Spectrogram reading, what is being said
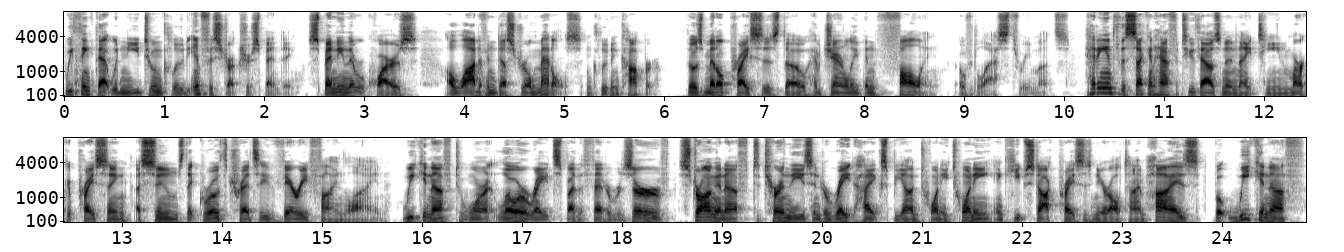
we think that would need to include infrastructure spending, spending that requires a lot of industrial metals, including copper. Those metal prices, though, have generally been falling over the last three months. Heading into the second half of 2019, market pricing assumes that growth treads a very fine line, weak enough to warrant lower rates by the Federal Reserve, strong enough to turn these into rate hikes beyond 2020 and keep stock prices near all time highs, but weak enough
